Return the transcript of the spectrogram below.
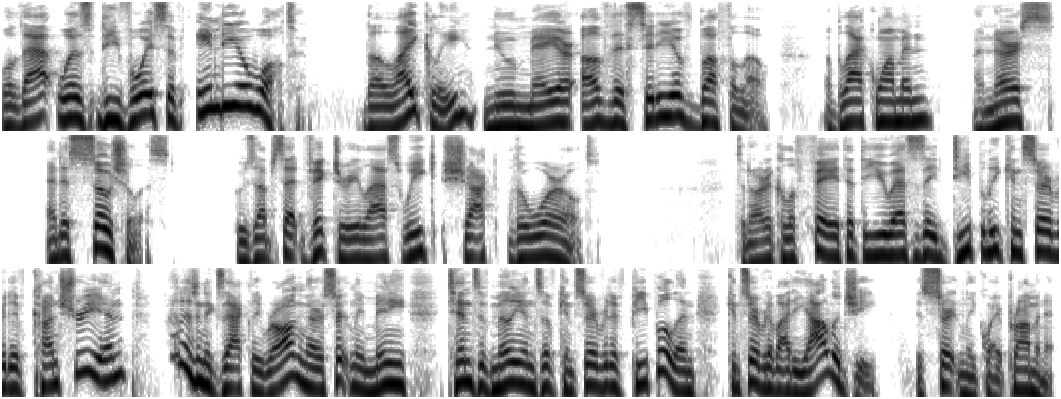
Well, that was the voice of India Walton, the likely new mayor of the city of Buffalo, a black woman, a nurse, and a socialist whose upset victory last week shocked the world. It's an article of faith that the U.S. is a deeply conservative country, and that isn't exactly wrong. There are certainly many tens of millions of conservative people, and conservative ideology is certainly quite prominent.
